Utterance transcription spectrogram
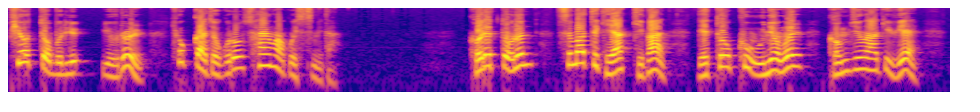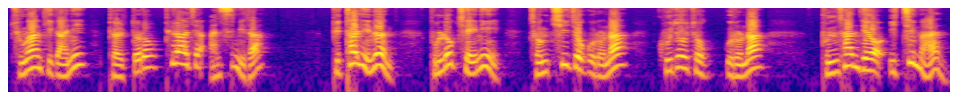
POW를 효과적으로 사용하고 있습니다. 거래 또는 스마트 계약 기반 네트워크 운영을 검증하기 위해 중앙기관이 별도로 필요하지 않습니다. 비탈리는 블록체인이 정치적으로나 구조적으로나 분산되어 있지만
